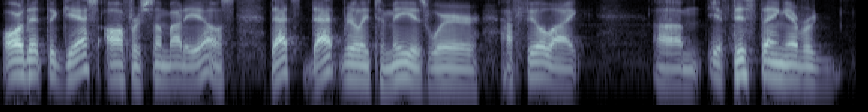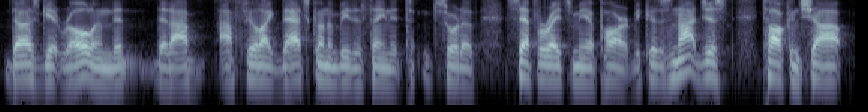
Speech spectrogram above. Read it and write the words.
or that the guest offers somebody else. That's that really to me is where I feel like um, if this thing ever does get rolling, that that I I feel like that's going to be the thing that t- sort of separates me apart because it's not just talking shop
